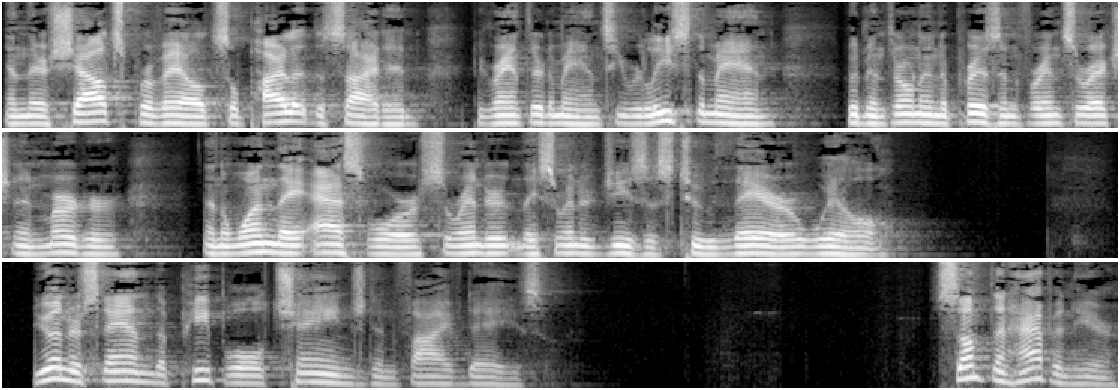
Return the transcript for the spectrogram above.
and their shouts prevailed. So Pilate decided to grant their demands. He released the man who had been thrown into prison for insurrection and murder, and the one they asked for surrendered they surrendered Jesus to their will. You understand the people changed in 5 days. Something happened here.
